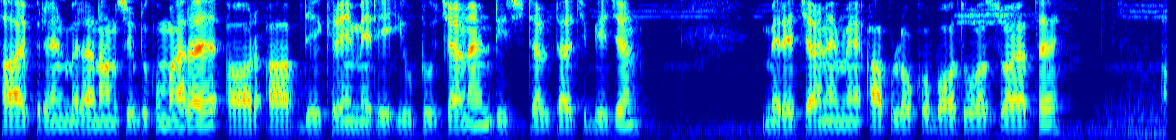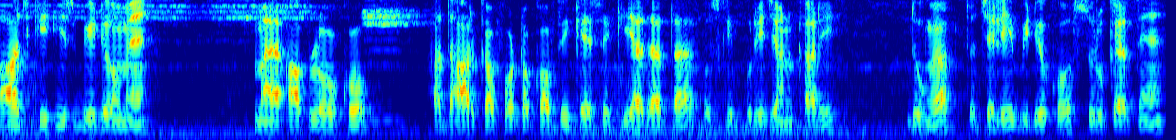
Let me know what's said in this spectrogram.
हाय फ्रेंड, मेरा नाम सिंटू कुमार है और आप देख रहे हैं मेरे YouTube channel digital touch vision. मेरे चैनल में आप लोग को बहुत बहुत स्वागत है। आज की इस वीडियो में मैं आप लोगों को आधार का फ़ोटोकॉपी कैसे किया जाता है उसकी पूरी जानकारी दूँगा। तो चलिए वीडियो को शुरू करते हैं।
